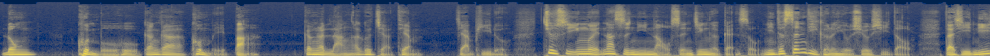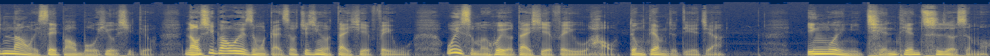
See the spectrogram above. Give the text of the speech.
拢困不好，刚刚困没饱，刚刚狼还个甲甜。加疲劳，就是因为那是你脑神经的感受，你的身体可能有休息到了，但是你脑的细胞没休息掉。脑细胞为什么感受？就是因为有代谢废物。为什么会有代谢废物？好，重点就叠加，因为你前天吃了什么？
